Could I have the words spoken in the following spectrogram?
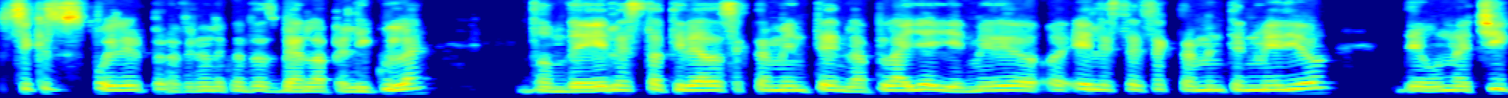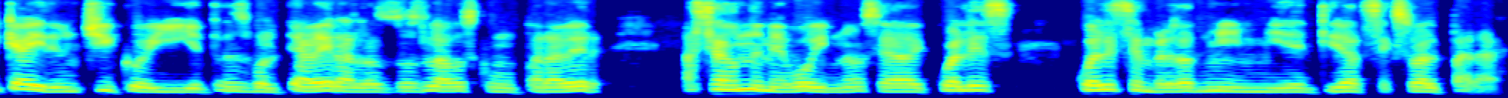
sé que es spoiler, pero al final de cuentas vean la película, donde él está tirado exactamente en la playa y en medio, él está exactamente en medio de una chica y de un chico y entonces voltea a ver a los dos lados como para ver hacia dónde me voy, ¿no? O sea, cuál es, cuál es en verdad mi, identidad sexual para,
